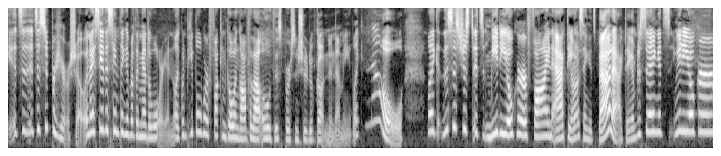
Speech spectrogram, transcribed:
it's a, it's a superhero show, and I say the same thing about the Mandalorian. Like when people were fucking going off about, oh, this person should have gotten an Emmy. Like no, like this is just it's mediocre, fine acting. I'm not saying it's bad acting. I'm just saying it's mediocre,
